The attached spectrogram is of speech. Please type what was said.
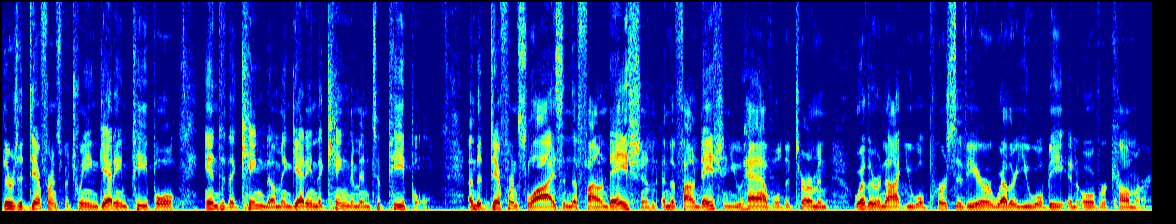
There's a difference between getting people into the kingdom and getting the kingdom into people. And the difference lies in the foundation. And the foundation you have will determine whether or not you will persevere, whether you will be an overcomer.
